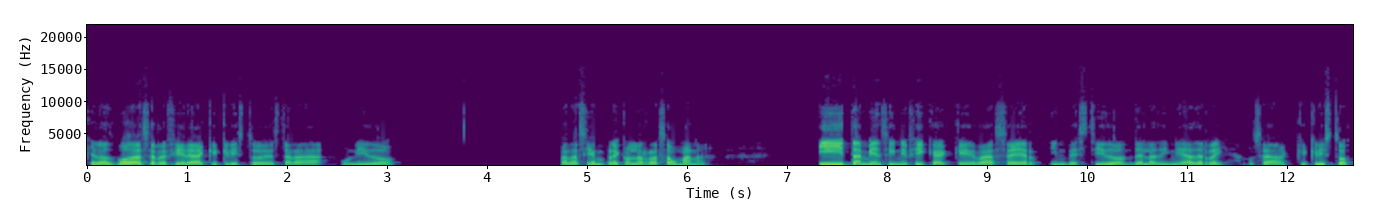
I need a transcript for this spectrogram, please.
que las bodas se refiere a que Cristo estará unido para siempre con la raza humana. Y también significa que va a ser investido de la dignidad de rey. O sea, que Cristo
